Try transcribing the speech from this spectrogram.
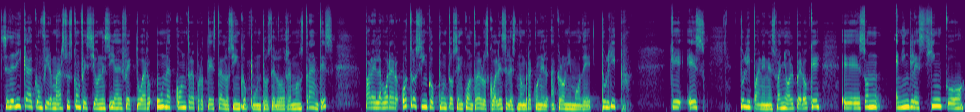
se dedica a confirmar sus confesiones y a efectuar una contraprotesta a los cinco puntos de los remonstrantes, para elaborar otros cinco puntos en contra, los cuales se les nombra con el acrónimo de TULIP, que es tulipán en español, pero que eh, son en inglés cinco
